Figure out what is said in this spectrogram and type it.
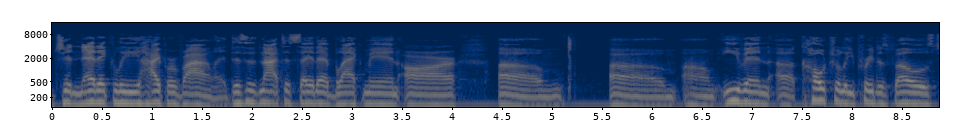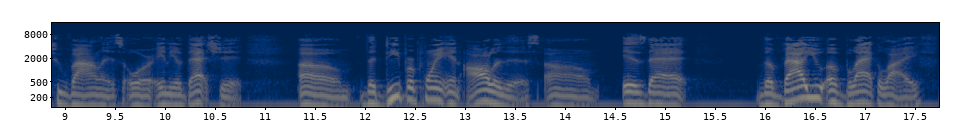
genetically hyper violent. This is not to say that black men are, um, um, um, even, uh, culturally predisposed to violence or any of that shit. Um, the deeper point in all of this, um, is that the value of black life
